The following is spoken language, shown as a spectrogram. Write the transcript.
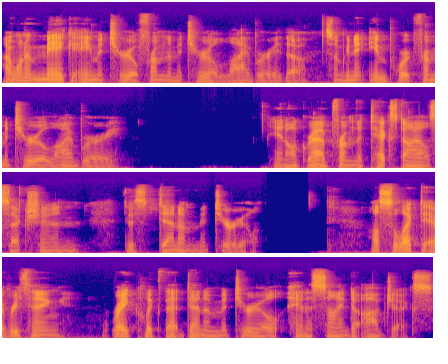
I want to make a material from the material library though. So I'm going to import from material library and I'll grab from the textile section this denim material. I'll select everything, right click that denim material and assign to objects.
